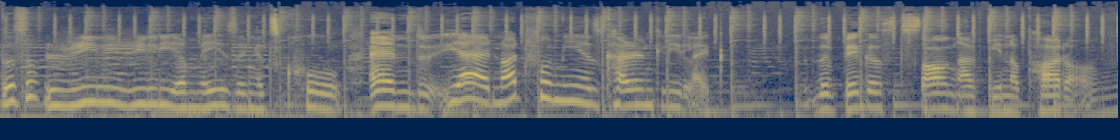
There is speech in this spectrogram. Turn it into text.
this is really, really amazing. It's cool. And yeah, Not For Me is currently like the biggest song I've been a part of.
